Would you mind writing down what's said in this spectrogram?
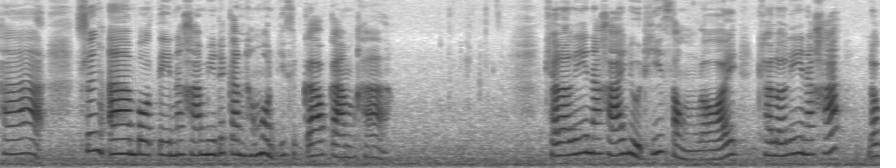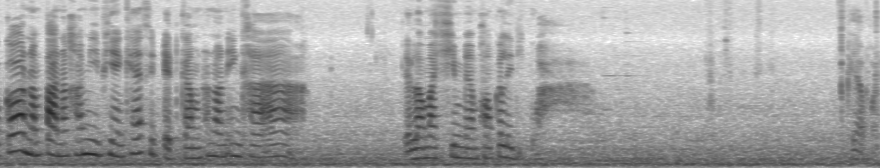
ค่ะ ซึ่งอาร์มโปรตีนนะคะ มีด้วยกันทั้งหมด 29 กรัมค่ะ แคลอรี่นะคะอยู่ที่ 200 แคลอรี่นะคะ แล้วก็น้ำตาลนะคะมีเพียงแค่ 11 กรัมเท่านั้นเองค่ะ เดี๋ยวเรามาชิมแพร้อมกันเลยดีกว่าขยับก่อน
